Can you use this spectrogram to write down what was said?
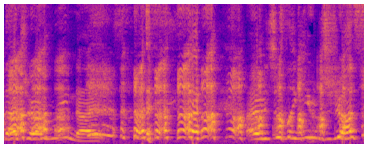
That drove me nuts. I was just like, you just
